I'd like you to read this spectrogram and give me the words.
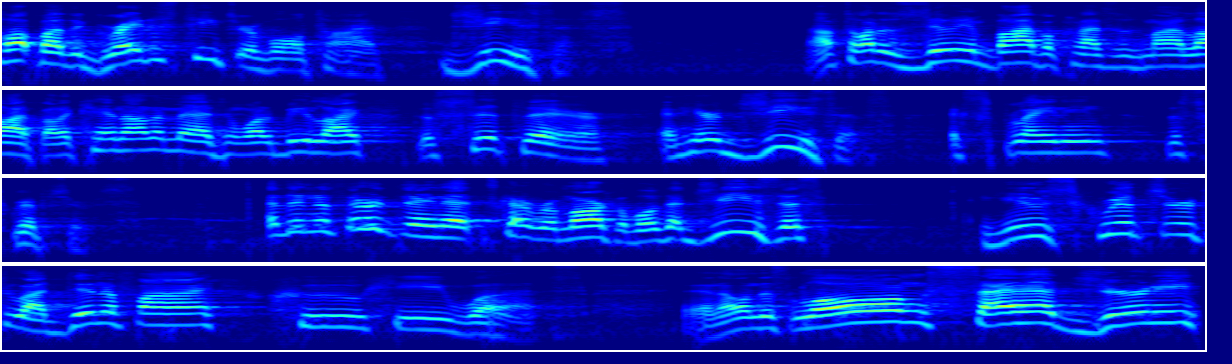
taught by the greatest teacher of all time, Jesus. I've taught a zillion Bible classes in my life, but I cannot imagine what it'd be like to sit there and hear Jesus explaining the scriptures. And then the third thing that's kind of remarkable is that Jesus used scripture to identify who he was. And on this long, sad journey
